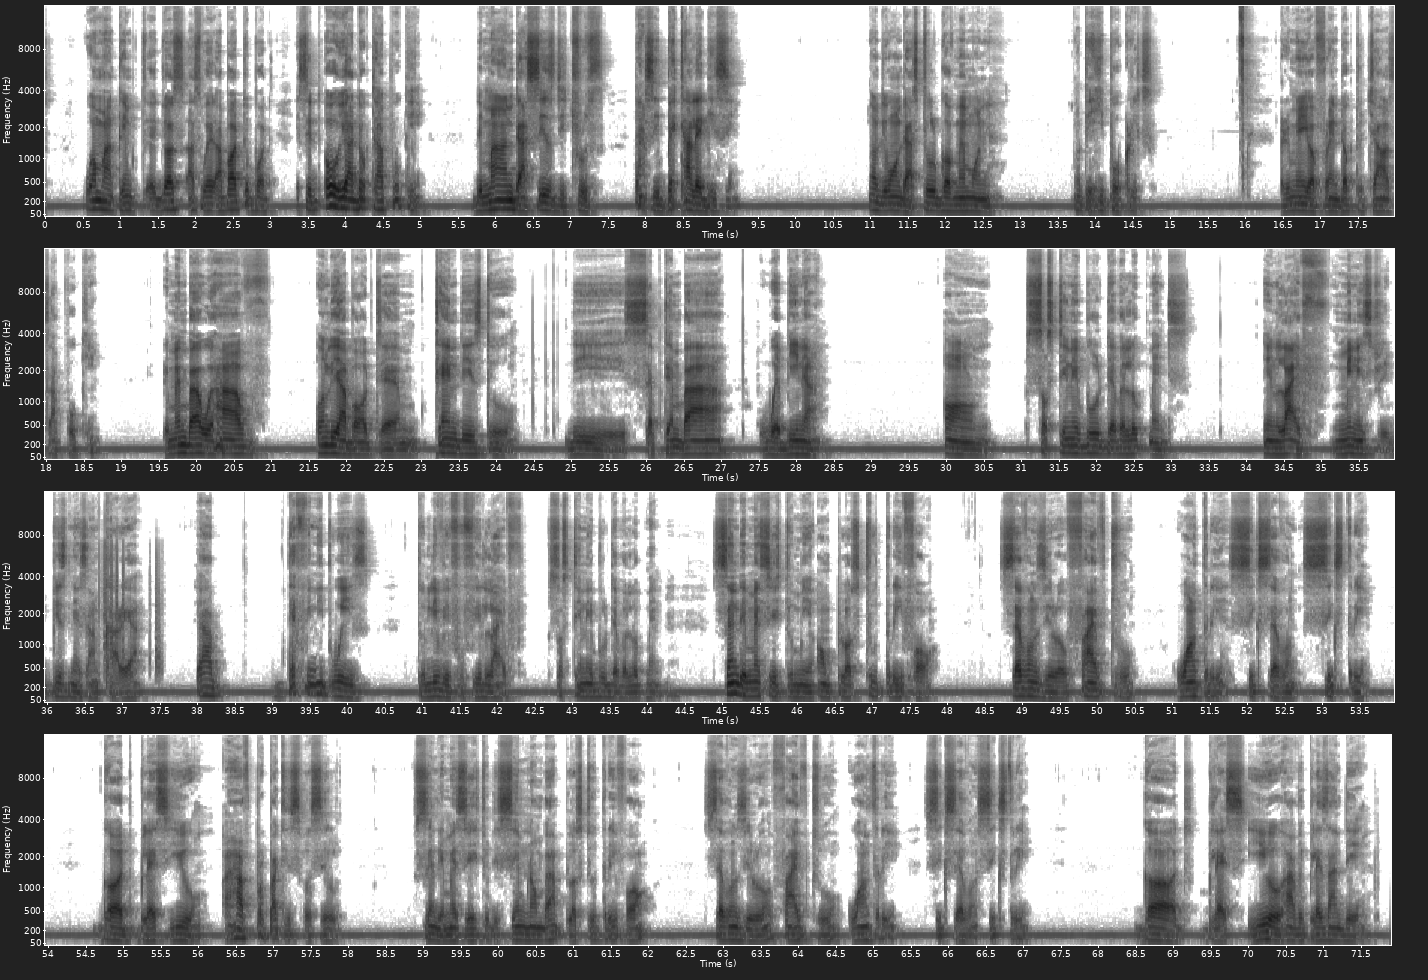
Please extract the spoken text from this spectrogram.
One man came to, uh, just as we're about to board. He said oh you yeah are dr Apoki, the man that says the truth that's a better legacy not the one that stole government money, not a hypocrite. Remain your friend, Dr. Charles Apoki. Remember, we have only about um, 10 days to the September webinar on sustainable development in life, ministry, business, and career. There are definite ways to live a fulfilled life, sustainable development, send a message to me on plus 234 7052 136763. God bless you. I have properties for sale. Send a message to the same number plus 234 7052 136763. God bless you. Have a pleasant day.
